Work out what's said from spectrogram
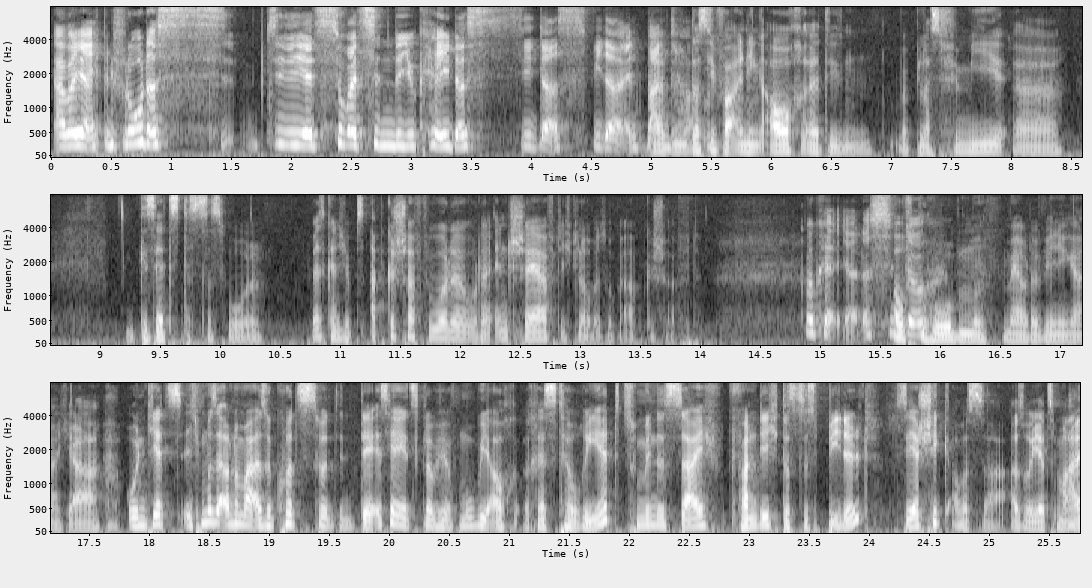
aber ja, ich bin froh, dass sie jetzt so weit sind in der UK, dass sie das wieder entbannt ja, haben. Dass sie vor allen Dingen auch äh, den Blasphemie-Gesetz, äh, dass das wohl, ich weiß gar nicht, ob es abgeschafft wurde oder entschärft, ich glaube sogar abgeschafft. Okay, ja, das sind Aufgehoben, doch... mehr oder weniger, ja. Und jetzt, ich muss auch nochmal, also kurz zu, der ist ja jetzt, glaube ich, auf Mubi auch restauriert. Zumindest sah ich, fand ich, dass das Bild sehr schick aussah. Also jetzt mal,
